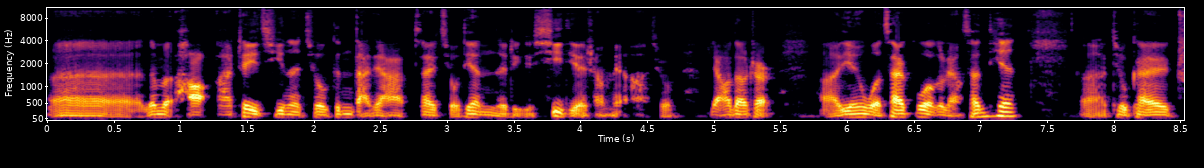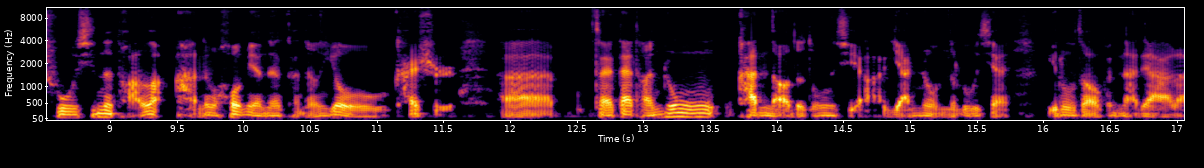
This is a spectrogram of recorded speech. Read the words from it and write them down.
呃，那么好啊，这一期呢就跟大家在酒店的这个细节上面啊就聊到这儿啊，因为我再过个两三天啊就该。出新的团了啊，那么后面呢，可能又开始呃，在带团中看到的东西啊，沿着我们的路线一路走，跟大家来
